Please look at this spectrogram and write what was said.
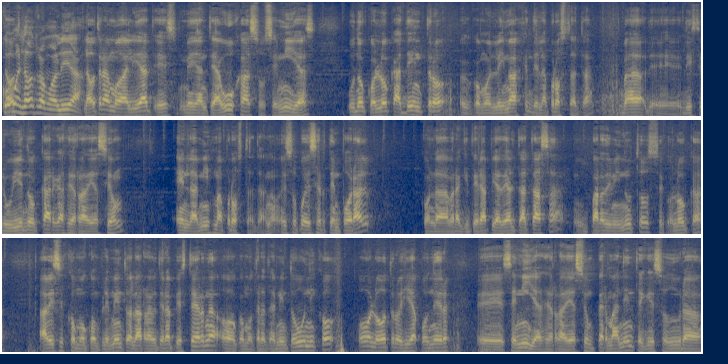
¿cómo es la otra modalidad? La otra modalidad es mediante agujas o semillas, uno coloca dentro, como en la imagen de la próstata, va eh, distribuyendo cargas de radiación en la misma próstata. ¿no? Eso puede ser temporal, con la braquiterapia de alta tasa, un par de minutos se coloca, a veces como complemento a la radioterapia externa o como tratamiento único, o lo otro es ya poner eh, semillas de radiación permanente, que eso dura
